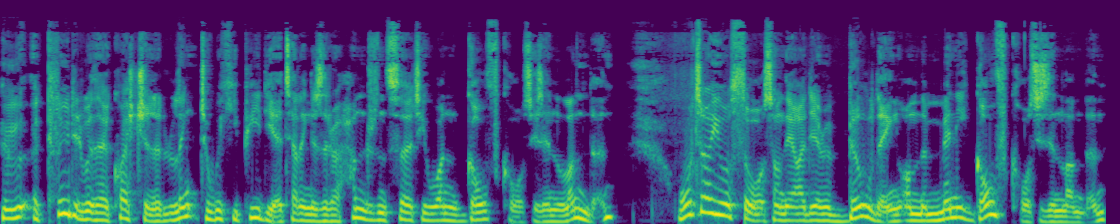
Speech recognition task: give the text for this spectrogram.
who included with her question a link to Wikipedia telling us there are 131 golf courses in London. What are your thoughts on the idea of building on the many golf courses in London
